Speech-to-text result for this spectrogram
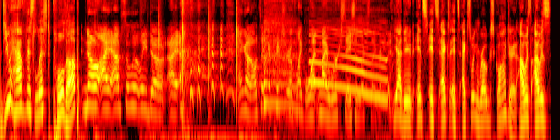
Do you have this list pulled up? No, I absolutely don't. I hang on. I'll take a picture of like what my workstation looks like right now. Yeah, dude, it's it's X it's X-wing Rogue Squadron. I was I was.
